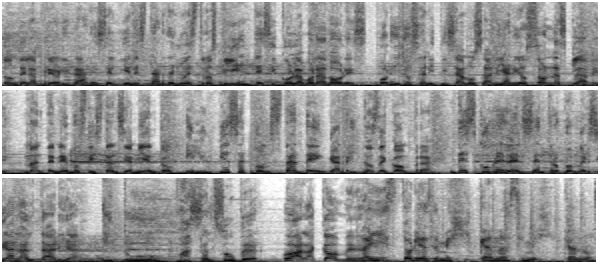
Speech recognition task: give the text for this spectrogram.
donde la prioridad es el bienestar de nuestros clientes y colaboradores. Por ello sanitizamos a diario zonas clave, mantenemos distanciamiento y limpieza constante en carritos de compra. Descúbrela en Centro Comercial Altaria. ¿Y tú vas al súper o a la Comer? Hay historias de mexicanas y mexicanos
